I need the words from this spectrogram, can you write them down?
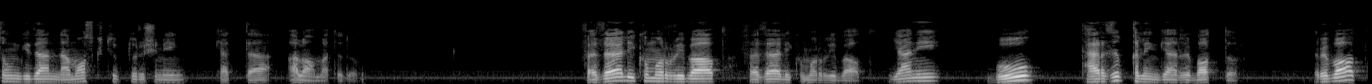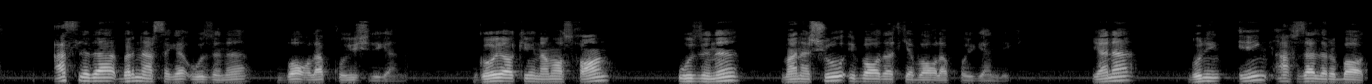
so'ngidan namoz kutib turishining katta alomatidir. Ya'ni bu targ'ib qilingan ribotdir ribot aslida bir narsaga o'zini bog'lab qo'yish degani. Go'yoki namozxon o'zini mana shu ibodatga bog'lab qo'ygandek. Yana buning eng afzal ribot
